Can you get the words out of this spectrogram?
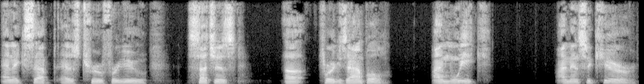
and accept as true for you, such as, uh, for example, I'm weak. I'm insecure.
